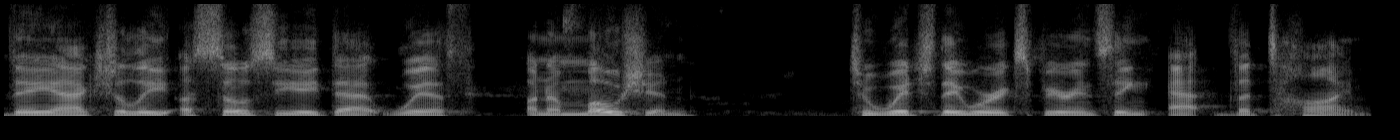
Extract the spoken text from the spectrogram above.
they actually associate that with an emotion to which they were experiencing at the time.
